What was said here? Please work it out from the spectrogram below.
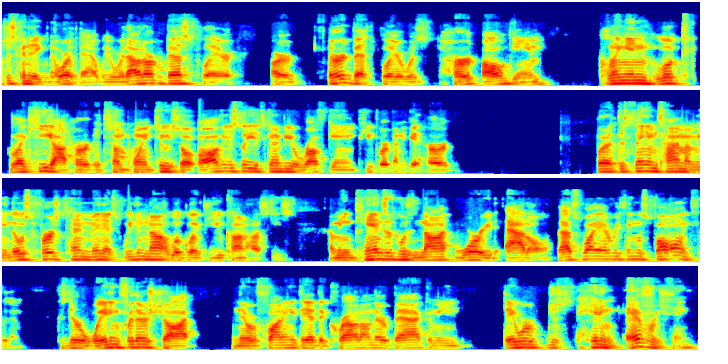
just going to ignore that. We were without our best player. Our third best player was hurt all game. Clingan looked like he got hurt at some point too. So obviously it's going to be a rough game. People are going to get hurt. But at the same time, I mean, those first 10 minutes, we did not look like the UConn Huskies. I mean, Kansas was not worried at all. That's why everything was falling for them because they were waiting for their shot and they were finding it. They had the crowd on their back. I mean, they were just hitting everything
